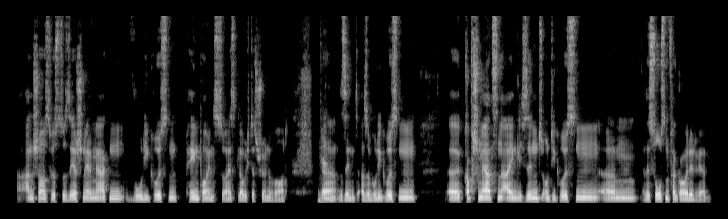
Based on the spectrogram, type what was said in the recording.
anschaust, wirst du sehr schnell merken, wo die größten Pain Points, so heißt, glaube ich, das schöne Wort, ja. äh, sind. Also wo die größten äh, Kopfschmerzen eigentlich sind und die größten ähm, Ressourcen vergeudet werden.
